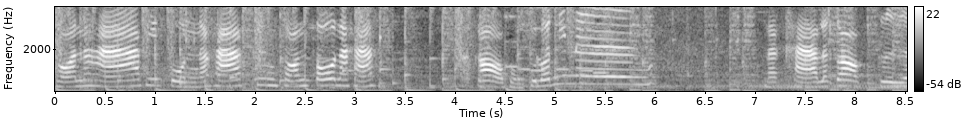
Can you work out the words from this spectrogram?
ช้อนนะคะ พริกป่นนะคะ ครึ่งช้อนโต๊ะนะคะ แล้วก็ผงชูรสนิดนึงนะคะ แล้วก็เกลือ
